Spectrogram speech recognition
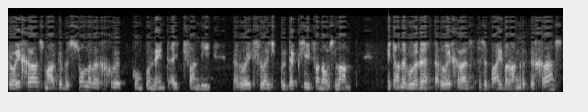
rooi gras maak 'n besondere groot komponent uit van die rooi vleisproduksie van ons land. Met ander woorde, rooi gras is 'n baie belangrike gras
